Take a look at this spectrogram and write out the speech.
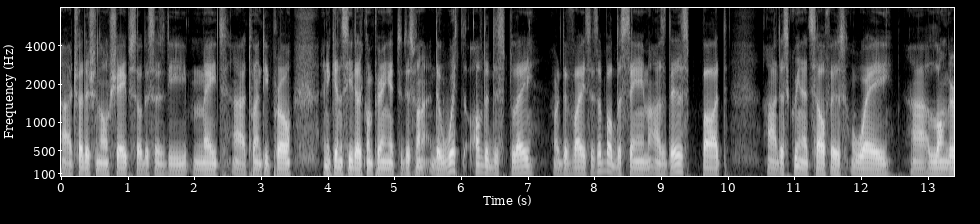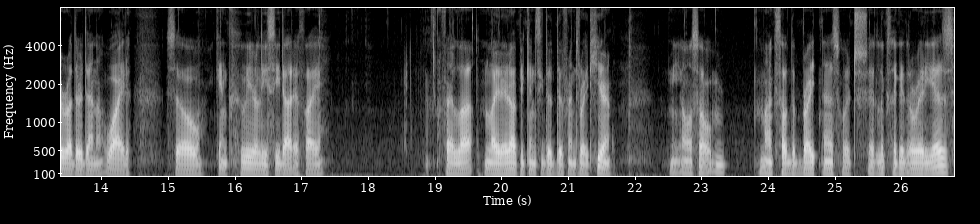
uh, traditional shape. So this is the Mate uh, 20 Pro. And you can see that comparing it to this one, the width of the display or device is about the same as this, but uh, the screen itself is way uh, longer rather than wide. So you can clearly see that if I if I light it up you can see the difference right here. Let me also max out the brightness which it looks like it already is.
